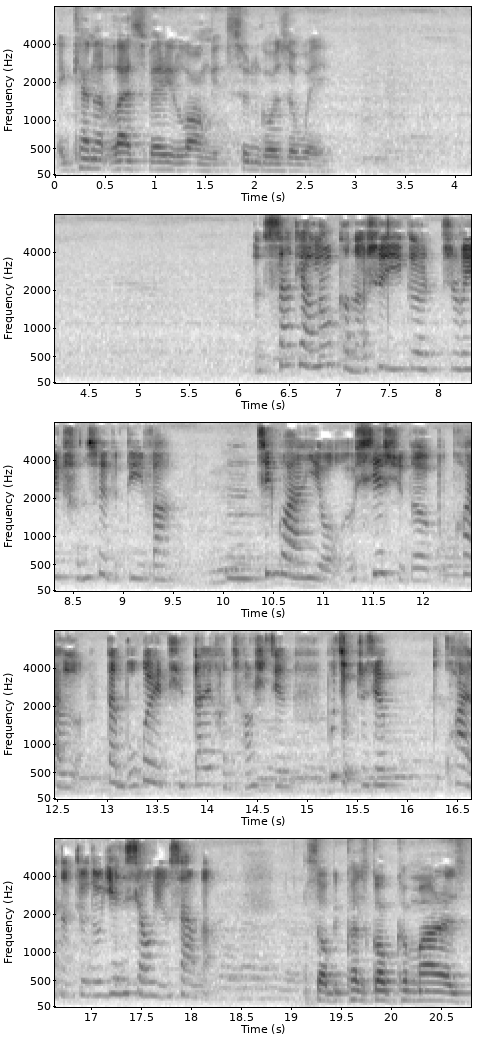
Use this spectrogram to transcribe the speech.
it cannot last very long, it soon goes away. 萨提亚洛克呢是一个至为纯粹的地方，嗯，尽管有些许的不快乐，但不会停待很长时间。不久，这些不快呢就都烟消云散了。 So because Gopkumar is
